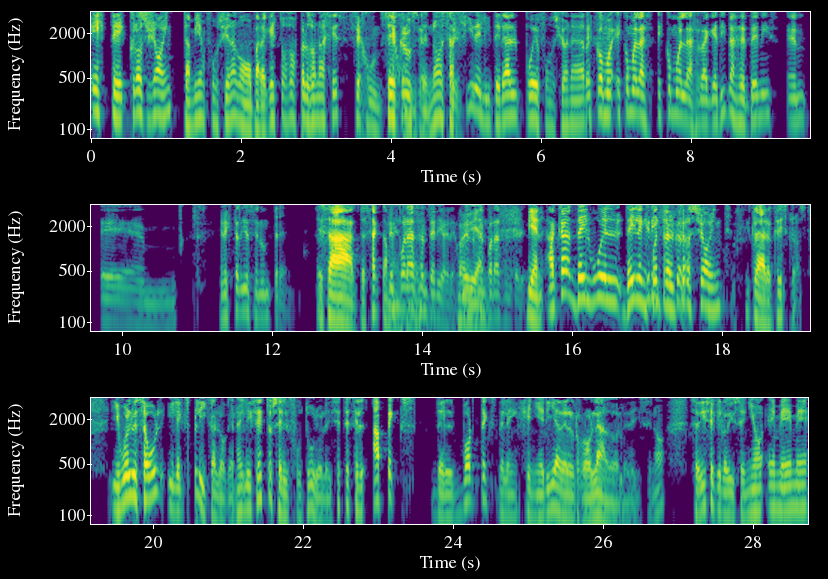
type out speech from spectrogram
este cross joint también funciona como para que estos dos personajes Se, jun se, se junten, crucen. ¿no? Es Sí. así de literal puede funcionar. Es como, es como las, es como las raquetitas de tenis en, eh, en extraños en un tren. Exacto, exactamente. Temporadas anteriores. Muy bien. temporadas anteriores. Bien, acá Dale, vuel- Dale encuentra el cross. joint, claro, Chris Cross, y vuelve Saúl y le explica lo que es, ¿no? Y le dice, esto es el futuro, le dice, este es el apex del vortex de la ingeniería del rolado, le dice, ¿no? Se dice que lo diseñó MM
